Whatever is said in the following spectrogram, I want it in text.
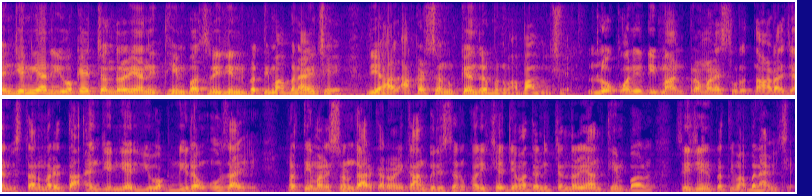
એન્જિનિયર યુવકે ચંદ્રયાનની થીમ પર શ્રીજીની પ્રતિમા બનાવી છે, જે હાલ આકર્ષણનું કેન્દ્ર બનવા પામી છે. લોકોની ડિમાન્ડ પ્રમાણે સુરતના અડાજણ વિસ્તારમાં રહેતા એન્જિનિયર યુવક નીરવ ઓઝાએ પ્રતિમાને શણગાર કરવાની કામગીરી શરૂ કરી છે, જેમાં તેની ચંદ્રયાન થીમ પર શ્રીજીની પ્રતિમા બનાવી છે.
